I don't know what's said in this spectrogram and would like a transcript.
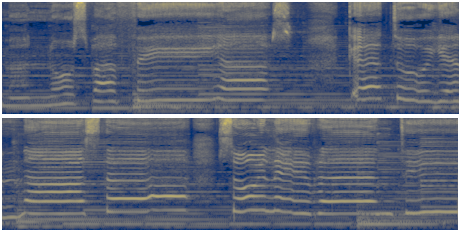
Manos vacías que tú llenaste Jesús,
